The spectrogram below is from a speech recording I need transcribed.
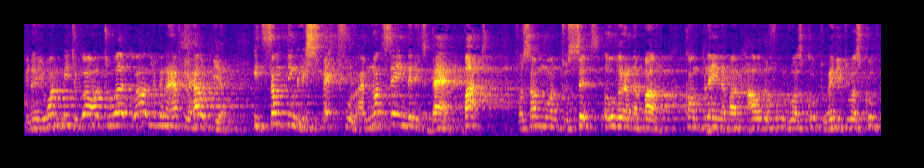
You know, you want me to go out to work? Well, you're going to have to help here. It's something respectful. I'm not saying that it's bad, but for someone to sit over and above, complain about how the food was cooked, when it was cooked.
